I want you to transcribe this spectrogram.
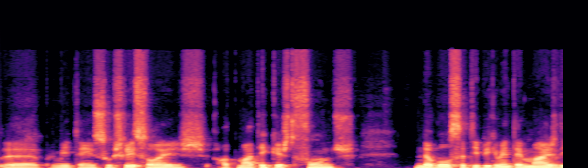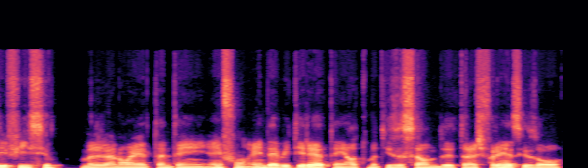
uh, permitem subscrições automáticas de fundos, na bolsa tipicamente é mais difícil, mas já não é tanto em, em, em débito direto, em automatização de transferências ou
